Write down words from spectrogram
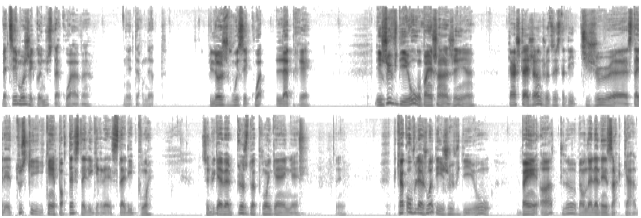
Ben, tu sais, moi, j'ai connu c'était quoi avant, Internet. Puis là, je vois c'est quoi l'après. Les jeux vidéo ont bien changé, hein. Quand j'étais jeune, je veux dire, c'était des petits jeux. Euh, c'était tout ce qui, importait, c'était les c'était les points. Celui qui avait le plus de points gagnait. Puis quand on voulait jouer à des jeux vidéo, ben hot, là, ben on allait dans les arcades.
